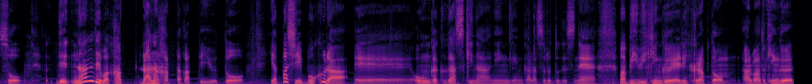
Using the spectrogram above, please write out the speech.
そう。で、なんで分からなかったかっていうと、やっぱし僕ら、えー、音楽が好きな人間からするとですね、まあ、BB キング、エリック・クラプトン、アルバート・キング、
